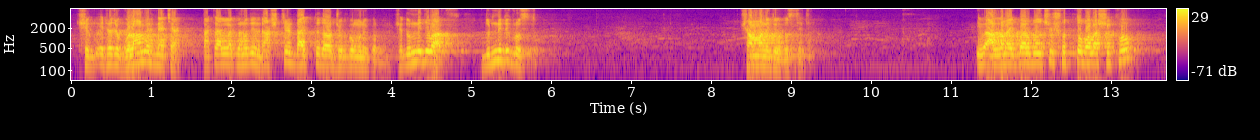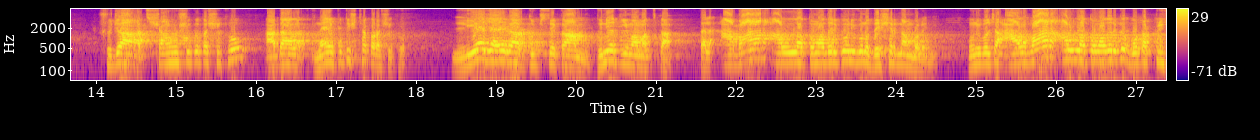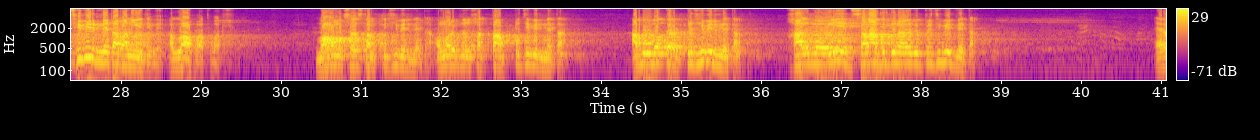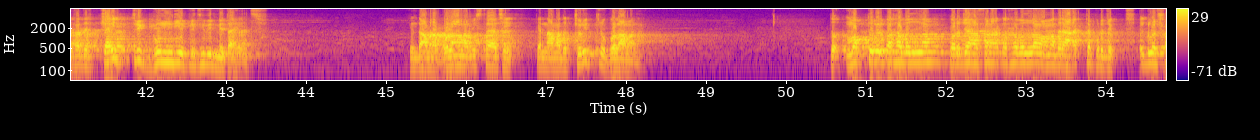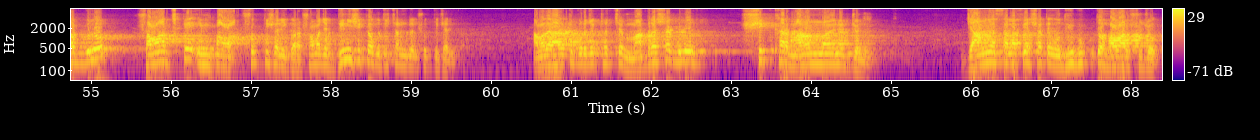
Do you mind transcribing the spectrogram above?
সে এটা হচ্ছে গোলামের নেচার। তাকে আল্লাহ কোনোদিন রাষ্ট্রের দায়িত্ব দেওয়ার যোগ্য মনে করবেন সে দুর্নীতিবাজ, দুর্নীতিগ্রস্ত। সম্মানিত উপস্থিতি। আল্লামা ইকবাল বলছে, সত্য বলা শিখো, সুজাত, সাহসিকতা শিখো, আদালত, ন্যায় প্রতিষ্ঠা করা শিখো। লিয়া জায়গা তুজসে কাম, দুনিয়া কি ইমামাত তাহলে আবার আল্লাহ তোমাদেরকে উনি কোনো দেশের নাম বলেনি। উনি বলছে আবার আল্লাহ তোমাদেরকে গোটা পৃথিবীর নেতা বানিয়ে দিবে। আল্লাহ আকবর। মোহাম্মদ সাল্লাহ পৃথিবীর নেতা, ওমর ইবনুল খাত্তাব পৃথিবীর নেতা, আবু বকর পৃথিবীর নেতা, খালিদ ওলিদ সালাহুদ্দিন আয়ুবী পৃথিবীর নেতা। এরা তাদের চারিত্রিক গুণ দিয়ে পৃথিবীর নেতা হয়েছে কিন্তু আমরা গোলাম অবস্থায় আছি কেন আমাদের চরিত্র গোলামানা তো মক্তবের কথা বললাম পর্যা হাসানার কথা বললাম, আমাদের আরেকটা প্রজেক্ট এগুলো সবগুলো সমাজকে ইম্পাওয়ার শক্তিশালী করা, সমাজের দিনই শিক্ষা প্রতিষ্ঠানগুলোকে শক্তিশালী করা। আমাদের আরেকটি প্রজেক্ট হচ্ছে মাদ্রাসাগুলোর শিক্ষার মানোন্নয়নের জন্য। জামিয়া সালাফিয়ার সাথে অধিভুক্ত হওয়ার সুযোগ।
